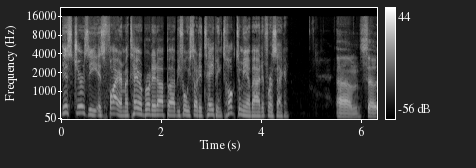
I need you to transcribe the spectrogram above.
this jersey is fire. Matteo brought it up uh, before we started taping. Talk to me about it for a second. Um, so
